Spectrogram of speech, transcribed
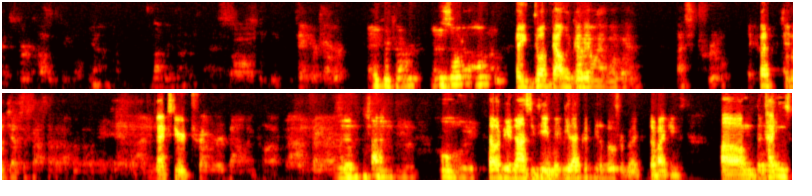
and it's Kirk Cousins. people. So, tank for Trevor? Tank for Trevor? Minnesota, I don't know. They do have Dalvin Cook. they only have one win. That's true. They could. So the Jets just got it up for a couple of games. Imagine next year, Trevor, Dalvin, Cook, Jonathan Taylor. Holy, that would be a nasty team. Maybe that could be the move for the Vikings. Um, the Titans,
